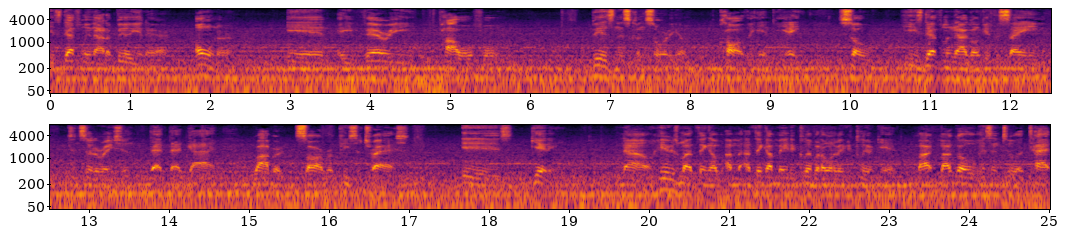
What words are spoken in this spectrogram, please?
is definitely not a billionaire owner in a very powerful business consortium called the NBA. So he's definitely not going to get the same consideration that that guy, Robert Sarver, piece of trash, is getting. Now, here's my thing. I, I, I think I made it clear, but I want to make it clear again. My, my goal isn't to attack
